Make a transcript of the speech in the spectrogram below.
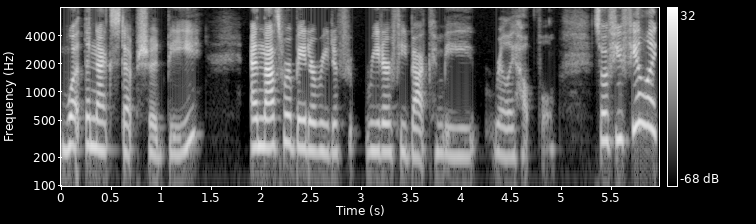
what the next step should be and that's where beta reader, reader feedback can be really helpful. So if you feel like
